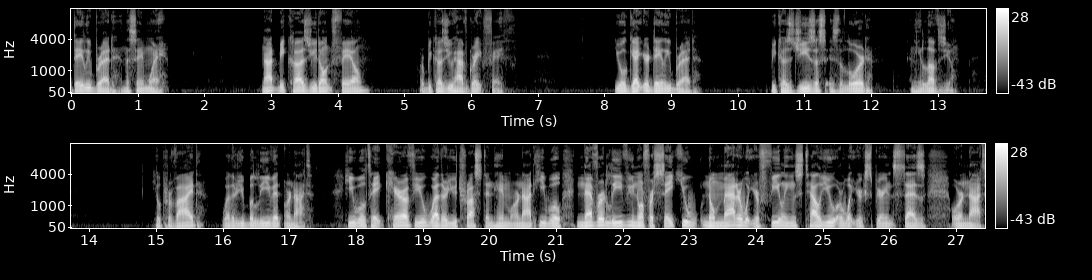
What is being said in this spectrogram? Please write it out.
daily bread in the same way. Not because you don't fail or because you have great faith. You will get your daily bread because Jesus is the Lord and he loves you. He'll provide whether you believe it or not. He will take care of you whether you trust in Him or not. He will never leave you nor forsake you, no matter what your feelings tell you or what your experience says or not.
